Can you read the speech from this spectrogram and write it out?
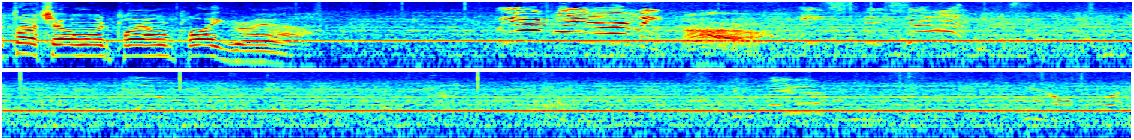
thought y'all wanted to play on the playground. We are playing Army. Oh. He's been shot. You okay there? You don't like.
